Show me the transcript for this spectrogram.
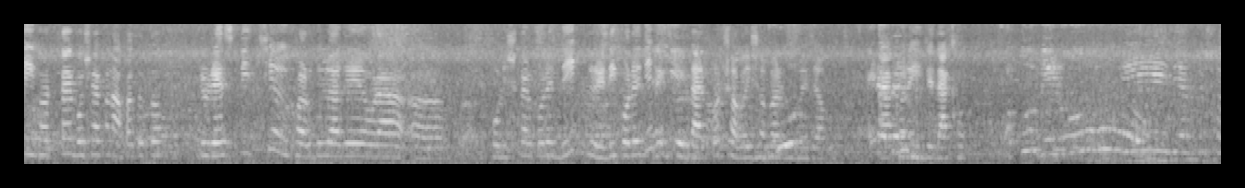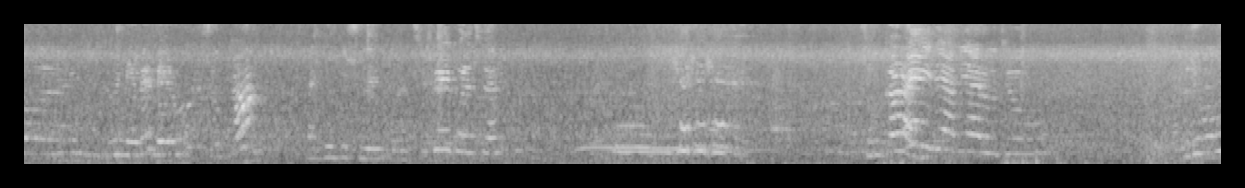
এই ঘরটায় বসে এখন আপাতত একটু রেস্ট নিচ্ছি। ওই ঘরগুলো আগে ওরা পরিষ্কার করে দিক রেডি করে দিক। তারপর সবাই সবার রুমে যাব। এখন এই যে দেখো এই যে আমরা সবাই একজন তো শুয়ে পড়েছে। শুয়েই পড়েছে। চুলকার এই যে আমি আর উজু বাবু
